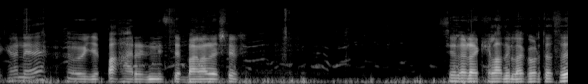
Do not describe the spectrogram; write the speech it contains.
এখানে ওই যে পাহাড়ের নিচে বাংলাদেশের ছেলেরা খেলাধুলা করতেছে।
